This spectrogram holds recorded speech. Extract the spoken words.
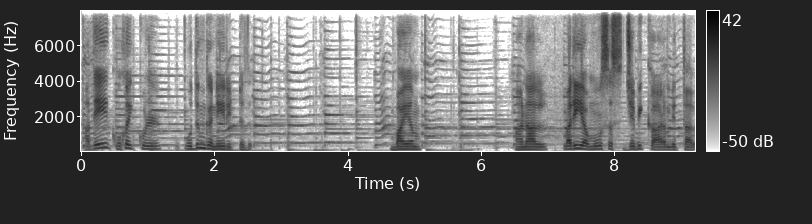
அதே குகைக்குள் ஒதுங்க நேரிட்டது. பயம். ஆனால் மரியா மூசஸ் ஜெபிக்க ஆரம்பித்தாள்.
